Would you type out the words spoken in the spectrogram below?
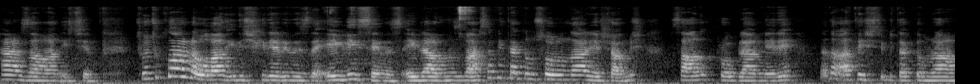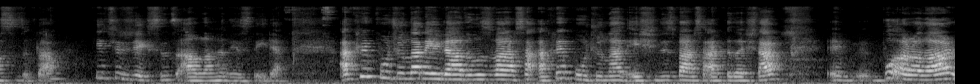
her zaman için. Çocuklarla olan ilişkilerinizde evliyseniz, evladınız varsa bir takım sorunlar yaşanmış. Sağlık problemleri ya da ateşli bir takım rahatsızlıklar geçireceksiniz Allah'ın izniyle. Akrep burcundan evladınız varsa, akrep burcundan eşiniz varsa arkadaşlar e, bu aralar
